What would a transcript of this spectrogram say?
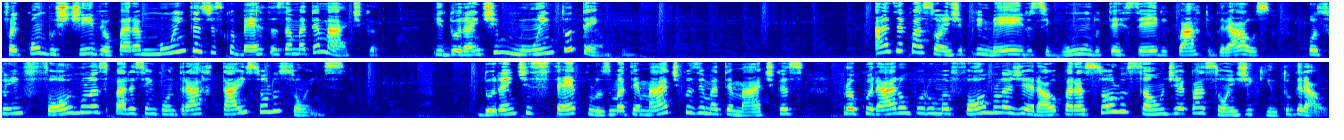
foi combustível para muitas descobertas da matemática e durante muito tempo. As equações de primeiro, segundo, terceiro e quarto graus possuem fórmulas para se encontrar tais soluções. Durante séculos, matemáticos e matemáticas procuraram por uma fórmula geral para a solução de equações de quinto grau.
